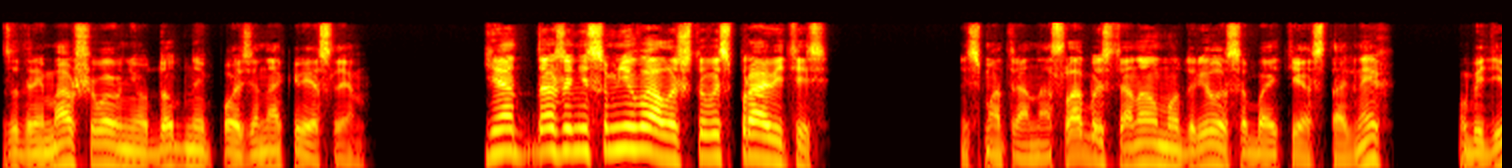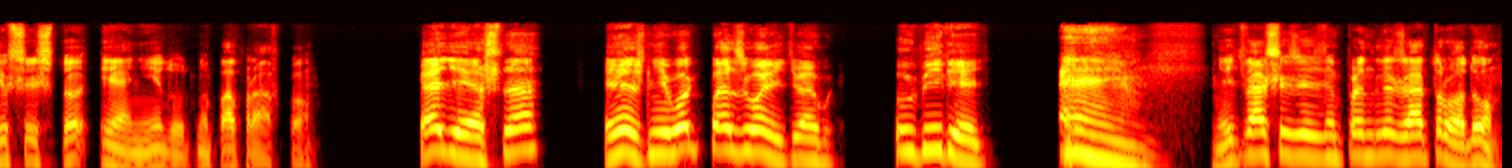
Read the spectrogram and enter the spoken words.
задремавшего в неудобной позе на кресле. «Я даже не сомневалась, что вы справитесь». Несмотря на слабость, она умудрилась обойти остальных, убедившись, что и они идут на поправку. «Конечно. Я же не мог позволить вам умереть. Ведь ваши жизни принадлежат роду,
